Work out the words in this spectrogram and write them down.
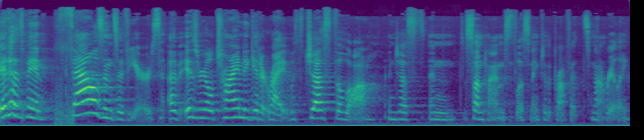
it has been thousands of years of Israel trying to get it right with just the law and just and sometimes listening to the prophets, not really.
